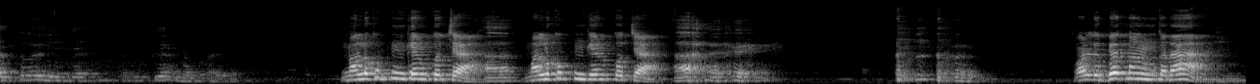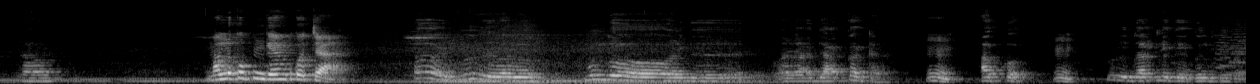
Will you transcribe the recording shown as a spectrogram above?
ఎక్కడ ఉంది? ఇంకేమన్నా? మల్లకుప్పంకి ఏమికొచ్చా ఆ. మల్లకుప్పంకి ఏమికొచ్చా ఆ. వాళ్ళు బేత్మంగళం కదా ఆ. మల్లకుప్పంకి ఏమికొచ్చా ఆ, ఇప్పుడు వాళ్ళు ముందు వాళ్ళకి వాళ్ళ అది అక్క అంట ఉమ్, అక్క ఉమ్, చూడు దాంట్లోకి గెలుచుకున్నారు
